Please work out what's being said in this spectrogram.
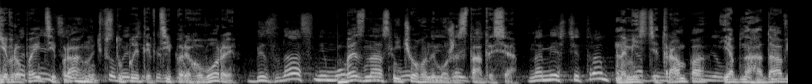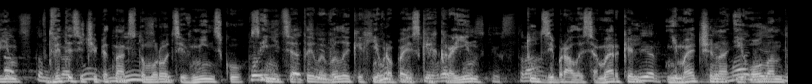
Європейці прагнуть вступити в ці переговори. Без нас нічого не може статися. На місці Трампа я б нагадав їм в 2015 році в мінську з ініціативи великих європейських країн. Тут зібралися Меркель, Німеччина і Оланд,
